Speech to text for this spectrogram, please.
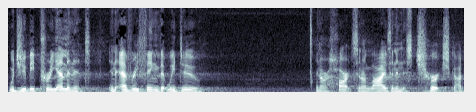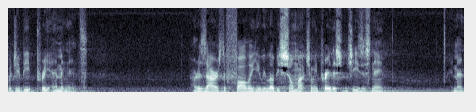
Would you be preeminent in everything that we do? In our hearts, in our lives, and in this church, God, would you be preeminent? Our desire is to follow you. We love you so much, and we pray this in Jesus' name. Amen.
